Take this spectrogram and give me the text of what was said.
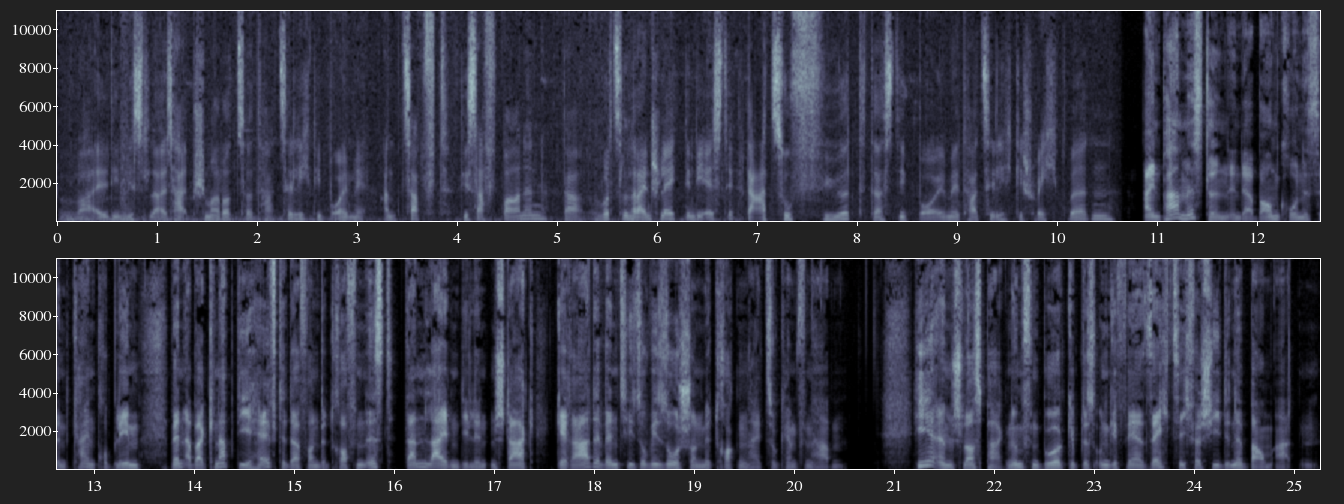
weil die Mistel als Halbschmarotzer tatsächlich die Bäume anzapft, die Saftbahnen, da Wurzeln reinschlägt in die Äste, dazu führt, dass die Bäume tatsächlich geschwächt werden. Ein paar Misteln in der Baumkrone sind kein Problem. Wenn aber knapp die Hälfte davon betroffen ist, dann leiden die Linden stark, gerade wenn sie sowieso schon mit Trockenheit zu kämpfen haben. Hier im Schlosspark Nymphenburg gibt es ungefähr 60 verschiedene Baumarten.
